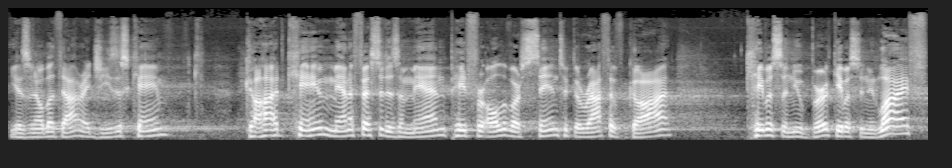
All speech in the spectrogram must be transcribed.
You guys know about that, right? Jesus came. God came, manifested as a man, paid for all of our sin, took the wrath of God, gave us a new birth, gave us a new life.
